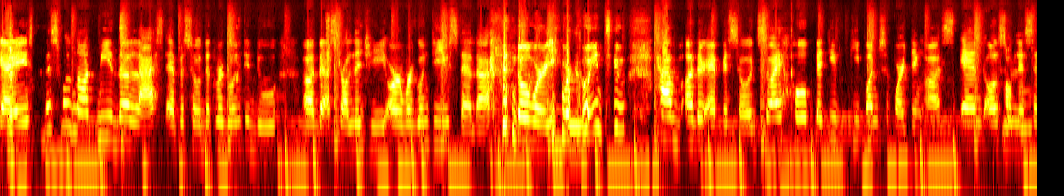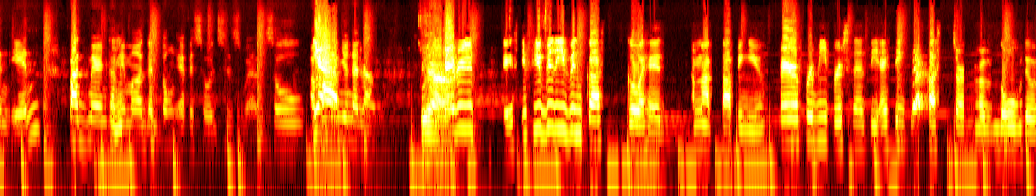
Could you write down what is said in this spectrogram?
guys. This will not be the last episode that we're going to do uh, the astrology or we're going to use Stella. Don't worry. We're going to have other episodes. So I hope that you keep on supporting us and also Oo. listen in pag meron kami mga gantong episodes as well. So, Yeah. abangan nyo na lang. Yeah. Pero guys, if you believe in cusps, go ahead. I'm not stopping you. Pero for me personally, I think cusps are a load of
